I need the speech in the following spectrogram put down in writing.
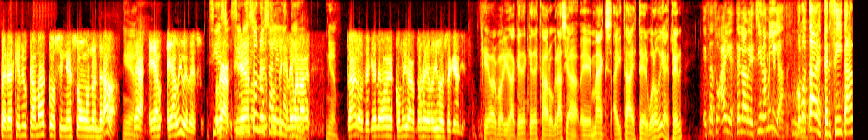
Pero es que Nilka Marcos sin eso no es nada. Yeah. O sea, ella, ella vive de eso. Si o sea, eso- sin ella eso no sale en ¿de la tele. dar- Yeah. Claro, ¿de qué le van a dar comida a dos regueros hijos de Ezequiel? Qué barbaridad, qué, qué descaro. Gracias, eh, Max. Ahí está Esther. Buenos días, Esther. Esa es, ay, esta es la vecina mía. ¿Cómo estás, Estercita?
